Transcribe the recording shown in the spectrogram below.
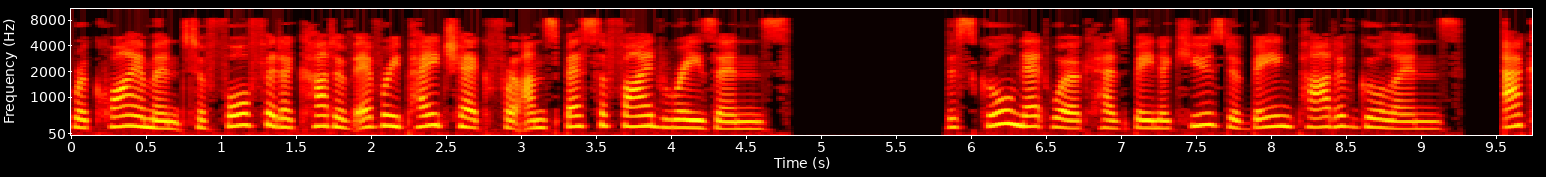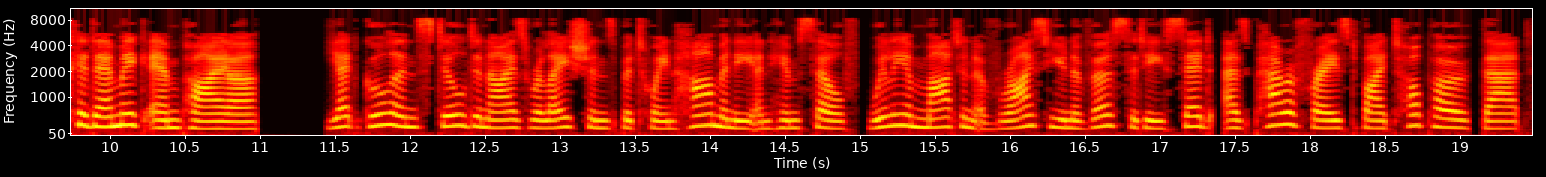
requirement to forfeit a cut of every paycheck for unspecified reasons." The school network has been accused of being part of Gulen's academic empire Yet Gulen still denies relations between Harmony and himself. William Martin of Rice University said, as paraphrased by Toppo, that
